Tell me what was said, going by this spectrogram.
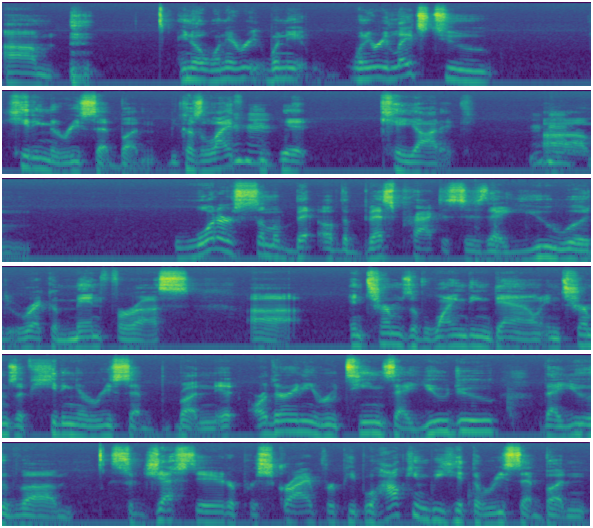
um, you know when it re- when it when it relates to hitting the reset button because life mm-hmm. can get chaotic mm-hmm. um, what are some of, be- of the best practices that you would recommend for us uh, in terms of winding down, in terms of hitting a reset button? It, are there any routines that you do that you have um, suggested or prescribed for people? How can we hit the reset button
